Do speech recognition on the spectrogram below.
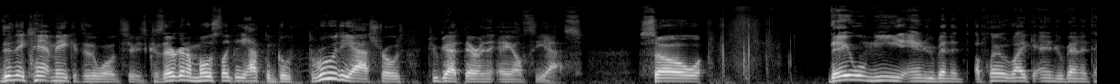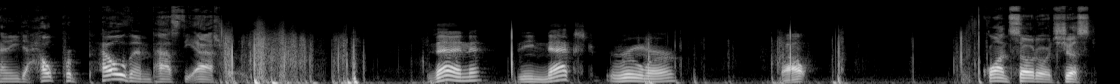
then they can't make it to the World Series. Because they're going to most likely have to go through the Astros to get there in the ALCS. So they will need Andrew Bennett, a player like Andrew Benintendi, to help propel them past the Astros. Then the next rumor, well, Juan Soto. It's just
